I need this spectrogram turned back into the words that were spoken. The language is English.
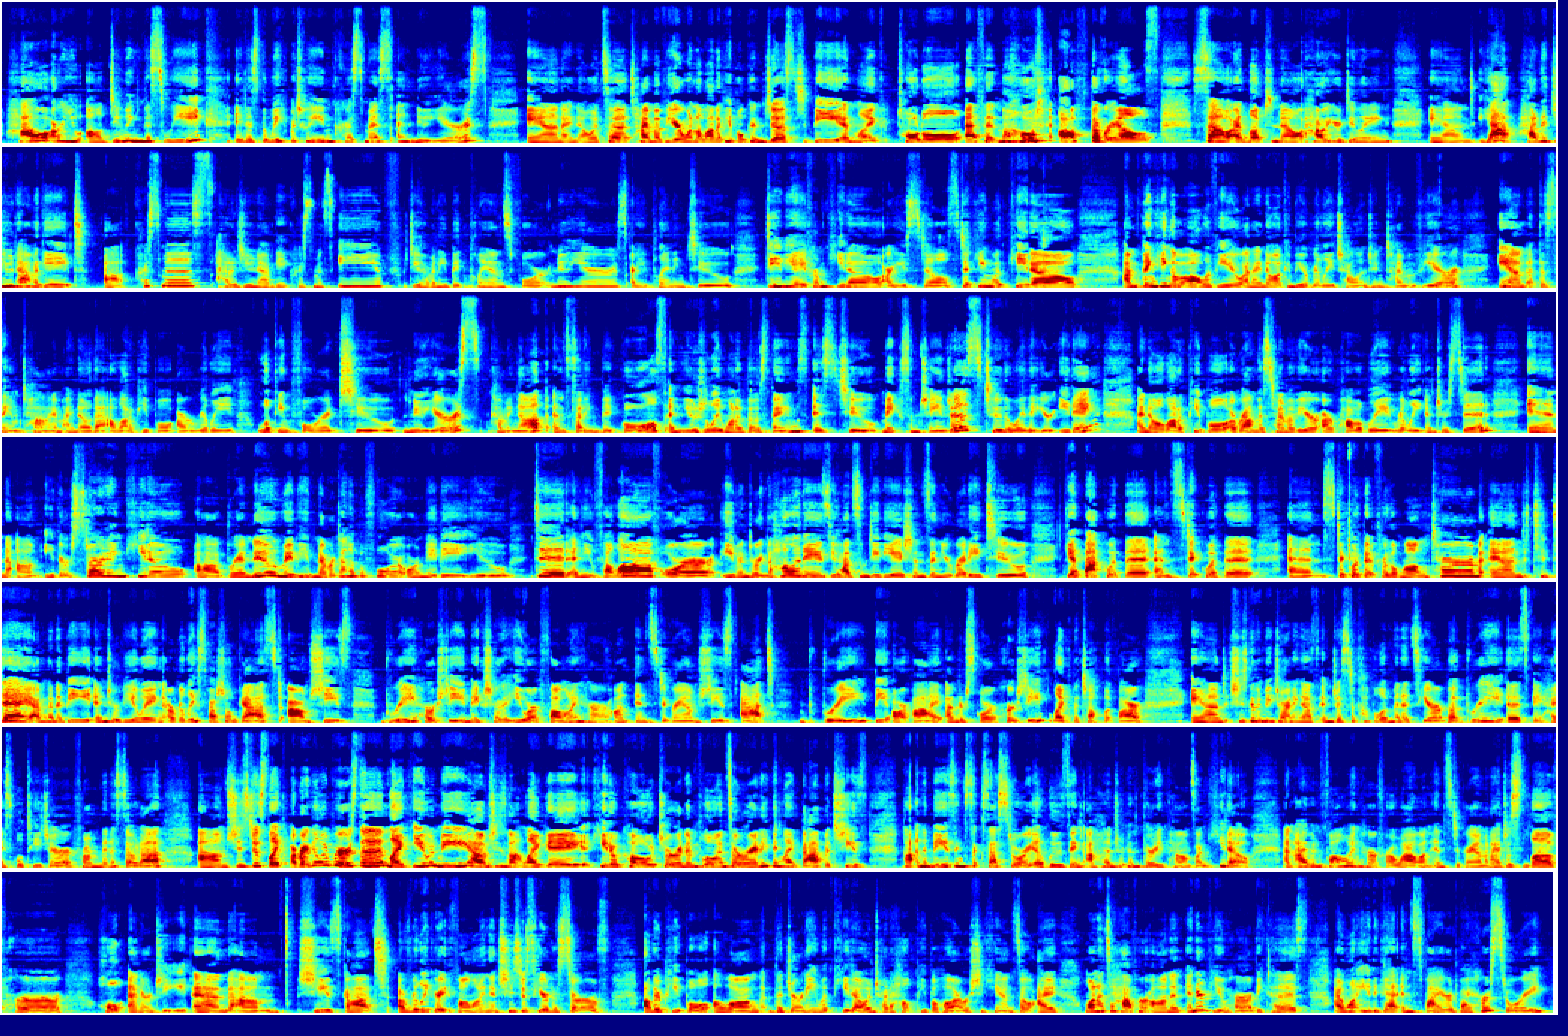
How are you all doing this week? It is the week between Christmas and New Year's. And I know it's a time of year when a lot of people can just be in like total effort mode, off the rails. So I'd love to know how you're doing. And yeah, how did you navigate uh, Christmas? How did you navigate Christmas Eve? Do you have any big plans for New Year's? Are you planning to deviate from keto? Are you still sticking with keto? I'm thinking of all of you, and I know it can be a really challenging time of year. And at the same time, I know that a lot of people are really looking forward to New Year's coming up and setting big goals. And usually, one of those things is to make some changes to the way that you're eating. I know a lot of people around this time of year are probably really interested in um, either starting keto uh, brand new, maybe you've never done it before, or maybe you did and you fell off, or even during the holidays, you had some deviations and you're ready to get back with it and stick with it and stick with it for the long term. And today I'm going to be interviewing a really special guest. Um, she's Bri Hershey. Make sure that you are following her on Instagram. She's at Bri, B R I underscore Hershey, like the chocolate bar. And she's going to be joining us in just a couple of minutes here. But Bri is a high school teacher from Minnesota. Um, she's just like a regular person, like you and me. Um, she's not like a keto coach or an influencer or anything like that, but she's got an amazing success story of losing 130 pounds on keto. And I've been following her for a while on Instagram, and I just love her whole energy. And um, she's got a really great following, and she's just here to serve other people along the journey with keto and try to help people however she can. So I wanted to have her on and interview her because I want you to get inspired by her story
